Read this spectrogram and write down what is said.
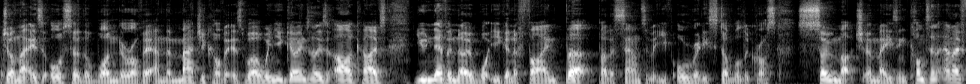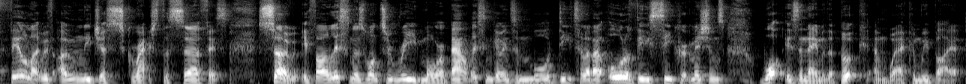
John, that is also the wonder of it and the magic of it as well. When you go into those archives, you never know what you're going to find, but by the sounds of it, you've already stumbled across so much amazing content, and I feel like we've only just scratched the surface. So, if our listeners want to read more about this and go into more detail about all of these secret missions, what is the name of the book and where can we buy it?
